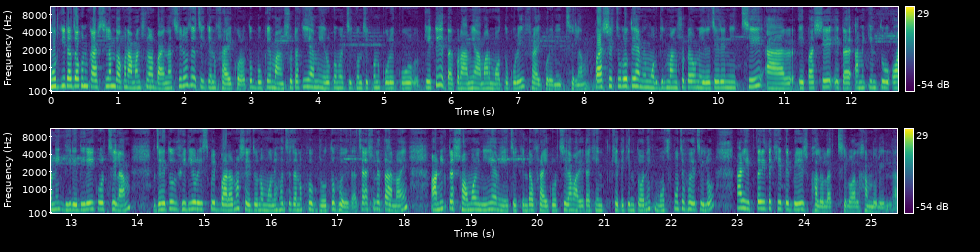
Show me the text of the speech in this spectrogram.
মুরগিটা যখন কাটছিলাম, তখন আমার শোনার বায়না ছিল যে চিকেন ফ্রাই করো। তো বুকের মাংসটাকেই আমি এরকমের চিকন চিকন করে কেটে তারপর আমি আমার মতো করেই ফ্রাই করে নিচ্ছিলাম। পাশের চুলোতে আমি মুরগির মাংসটাও নেড়ে চেড়ে নিচ্ছি, আর এ পাশে এটা আমি কিন্তু অনেক ধীরে ধীরেই করছিলাম। যেহেতু ভিডিওর স্পিড বাড়ানো সেই জন্য মনে হচ্ছে যেন খুব দ্রুত হয়ে যাচ্ছে। আসলে তা নয়। অনেকটা সময় নিয়ে আমি এই চিকেনটা ফ্রাই করছিলাম আর এটা খেতে কিন্তু অনেক মুচমুচে হয়েছিল আর ইফতারিতে খেতে বেশ ভালো লাগছিল, আলহামদুলিল্লাহ।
